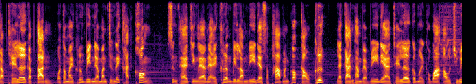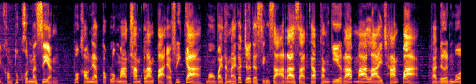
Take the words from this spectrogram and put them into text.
กับเทเลอร์กับตัน ว่าทำไมเครื่องบินเนี่ยมันถึงได้ขัดข้อง ซึ่งแท้จริงแล้วเนี่ยไอ้เครื่องบินลำนี้เนี่ยสภาพมันก็เก่าครึก และการทำแบบนี้เนี่ยเทเลอร์ก็เหมือนกับว่าเอาชีวิตของทุกคนมาเสี่ยง พวกเขาเนี่ยตกลงมาท่ามกลางป่าแอฟริกา มองไปทางไหนก็เจอแต่สิงสาราสัตว์ครับทั้งยีราฟม้าลายช้างป่า ถ้าเดินมั่ว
